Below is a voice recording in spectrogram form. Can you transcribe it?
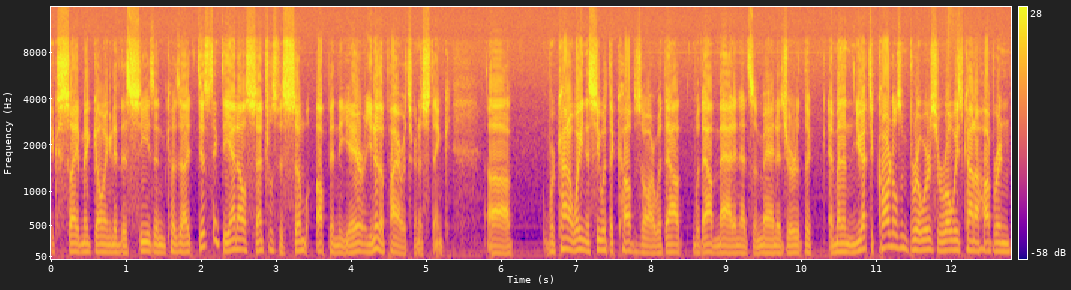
excitement going into this season because I just think the NL Centrals was so up in the air. You know the Pirates are going to stink. Uh, we're kind of waiting to see what the Cubs are without without Maddon as a manager. The and then you got the Cardinals and Brewers who are always kind of hovering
